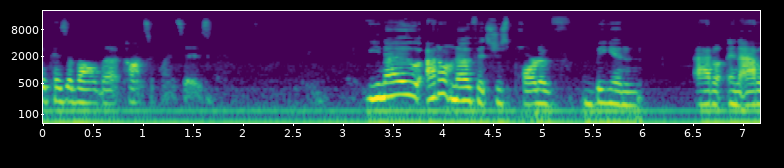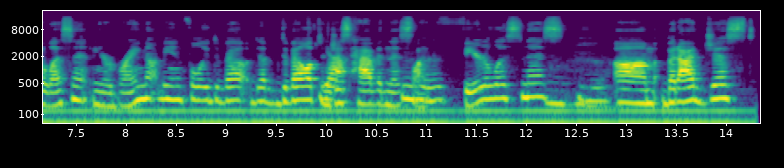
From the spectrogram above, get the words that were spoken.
because of all the consequences. You know, I don't know if it's just part of being ado- an adolescent and your brain not being fully devel- de- developed and Yeah. just having this like Mhm. fearlessness. Mm-hmm. Um, but I just,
